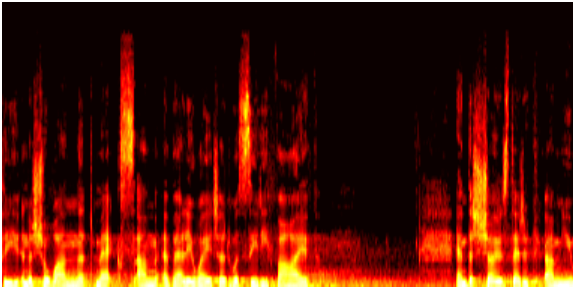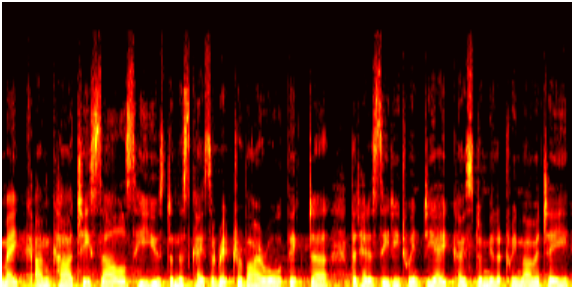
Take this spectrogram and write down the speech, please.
the initial one that Max um, evaluated was CD5. And this shows that if um, you make um, CAR T cells, he used in this case a retroviral vector that had a CD28 co-stimulatory moiety.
